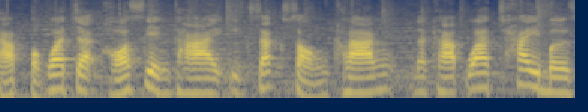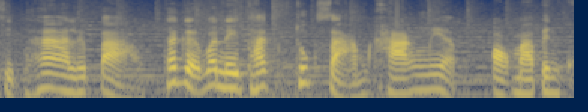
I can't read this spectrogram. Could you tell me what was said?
ครับ บอกว่าจะขอเสี่ยงทายอีกสัก 2 ครั้งนะครับว่าใช่เบอร์ 15 หรือเปล่า ถ้าเกิดว่าในทักทุก 3 ครั้งเนี่ยออกมาเป็นค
